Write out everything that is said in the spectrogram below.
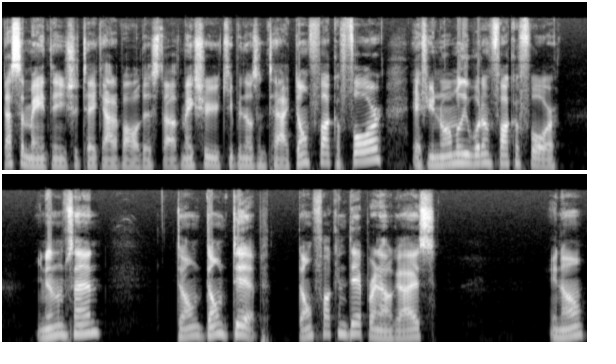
That's the main thing you should take out of all this stuff. Make sure you're keeping those intact. Don't fuck a four if you normally wouldn't fuck a four. You know what I'm saying? Don't don't dip. Don't fucking dip right now, guys. You know?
